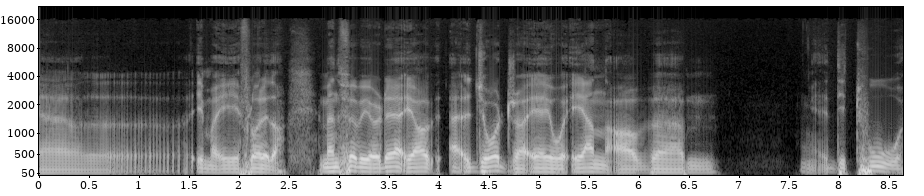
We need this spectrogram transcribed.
eh, i, i Florida. Men før vi gjør det, ja, eh, Georgia er jo en av um, de to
